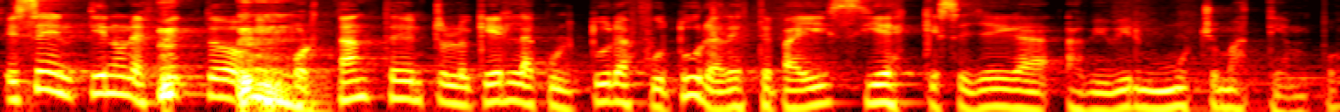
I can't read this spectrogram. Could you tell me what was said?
Ese tiene un efecto importante dentro de lo que es la cultura futura de este país si es que se llega a vivir mucho más tiempo.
